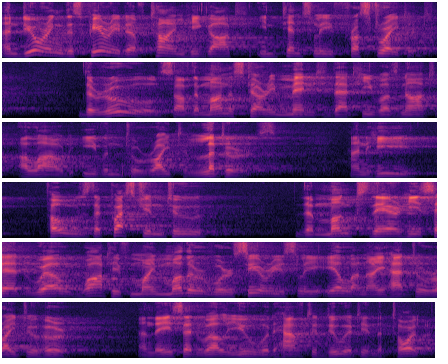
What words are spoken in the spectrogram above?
And during this period of time, he got intensely frustrated. The rules of the monastery meant that he was not allowed even to write letters. And he posed the question to the monks there, he said, Well, what if my mother were seriously ill and I had to write to her? And they said, Well, you would have to do it in the toilet.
